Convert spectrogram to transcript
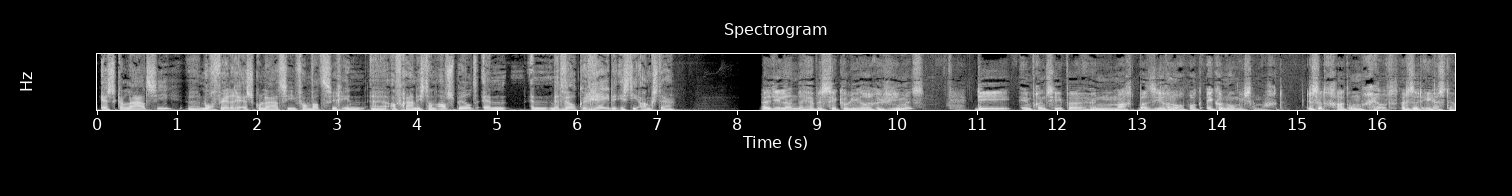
escalatie, uh, nog verdere escalatie van wat zich in uh, Afghanistan afspeelt? En, en met welke reden is die angst er? Al die landen hebben seculiere regimes die in principe hun macht baseren op economische macht. Dus het gaat om geld. Dat is het eerste.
